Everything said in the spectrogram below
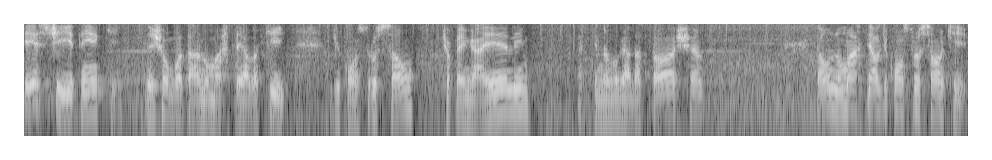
este item aqui. Deixa eu botar no martelo aqui de construção. Deixa eu pegar ele aqui no lugar da tocha. Então no martelo de construção aqui,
